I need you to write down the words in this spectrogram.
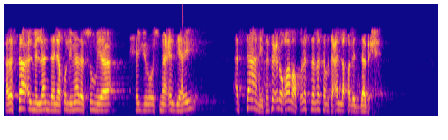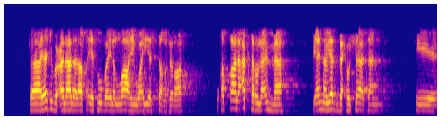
هذا السائل من لندن يقول لماذا سمي حجر إسماعيل بهي الثاني ففعله غلط وليس مسألة متعلقة بالذبح. فيجب على هذا الأخ أن يتوب إلى الله وأن يستغفره. وقد قال أكثر الأئمة بأنه يذبح شاة في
